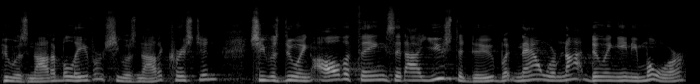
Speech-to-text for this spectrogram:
who was not a believer. She was not a Christian. She was doing all the things that I used to do, but now we're not doing anymore.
